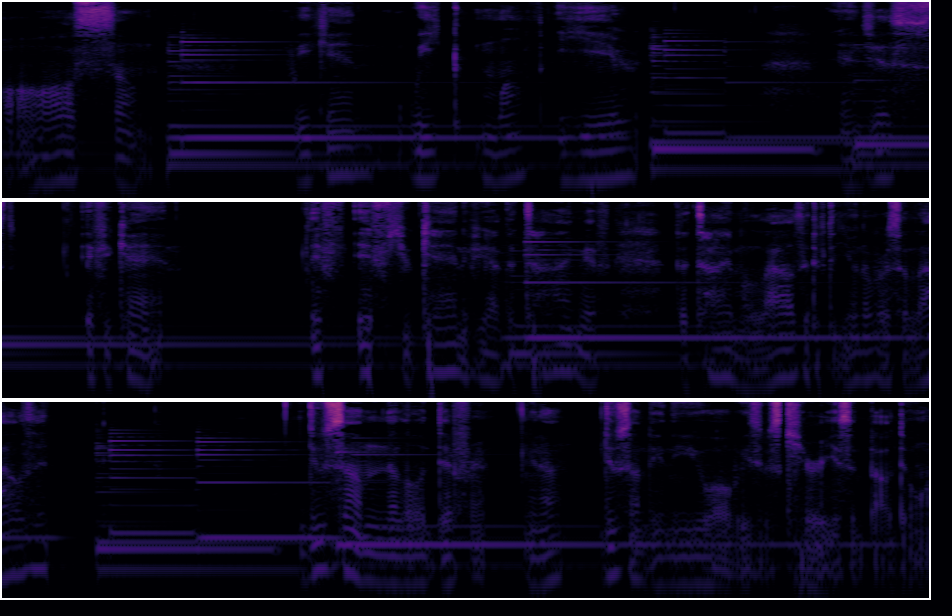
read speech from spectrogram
awesome weekend, week, month, year, and just if you can, if if you can, if you have the time, if the time allows it, if the universe allows it, do something a little different, you know? Do something that you always was curious about doing.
